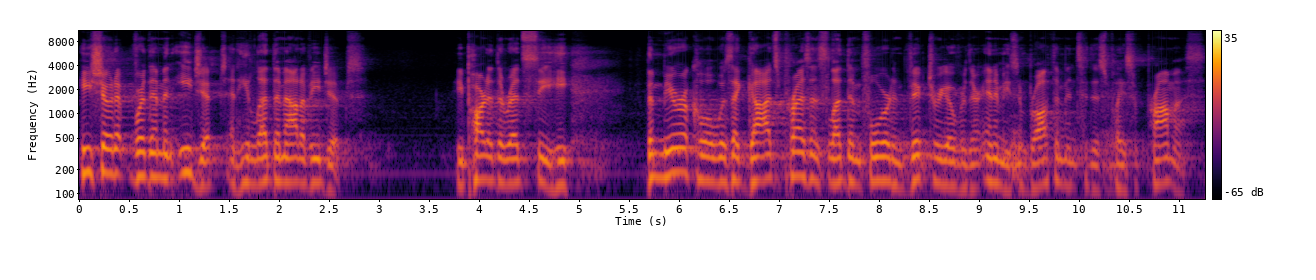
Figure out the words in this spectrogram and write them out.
He showed up for them in Egypt and He led them out of Egypt. He parted the Red Sea. He, the miracle was that God's presence led them forward in victory over their enemies and brought them into this place of promise.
